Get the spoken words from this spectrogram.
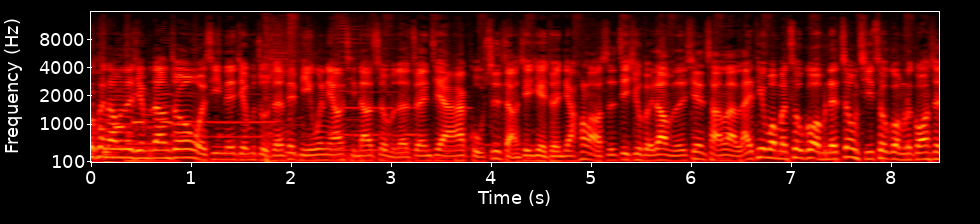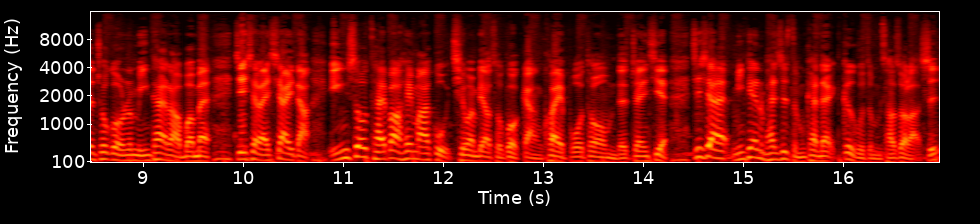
续回到我们的节目当中，我是您的节目主持人费平。为您邀请到是我们的专家，股市涨跌专家洪老师，继续回到我们的现场了。来听我们错过我们的重旗，错过我们的光盛，错过我们的明泰的好朋友们，接下来下一档营收财报黑马股，千万不要错过，赶快拨通我们的专线。接下来明天的盘势怎么看待？个股怎么操作？老师，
